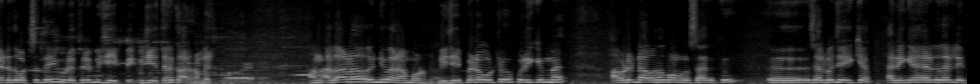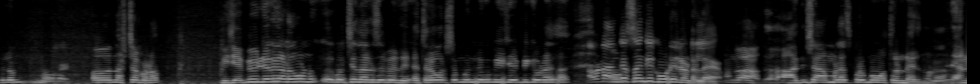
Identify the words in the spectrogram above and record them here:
ഇടതുപക്ഷത്തെയും യു ഡി എഫിനും വിജയിപ്പി വിജയത്തിന് കാരണം വരുന്നത്. അതാണ് ഇനി വരാൻ പോകുന്നത് ബി ജെ പിയുടെ വോട്ട് പിടിക്കുമ്പോൾ അവിടെ ഉണ്ടാവുന്ന കോൺഗ്രസ്സുകാർക്ക് ചിലപ്പോൾ ജയിക്കാം. അല്ലെങ്കിൽ എൽ ഡി എഫിനും നഷ്ടപ്പെടാം. ബി ജെ പി വലിയൊരു ഘടകമാണ് കൊച്ചി നഗരസഭയിൽ എത്ര വർഷം മുന്നേ ബി ജെ പിക്ക് ഇവിടെ അംഗസംഖ്യ കൂടിയിട്ടുണ്ടല്ലേ? ആദ്യം ശ്യാമള പ്രഭു മാത്രമേ ഉണ്ടായിരുന്നുള്ളൂ. ഞാൻ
